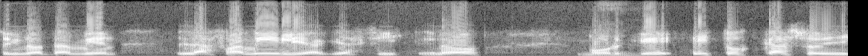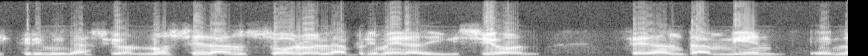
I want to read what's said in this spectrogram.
sino también la familia que asiste, ¿no? Porque estos casos de discriminación no se dan solo en la primera división, se dan también en,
